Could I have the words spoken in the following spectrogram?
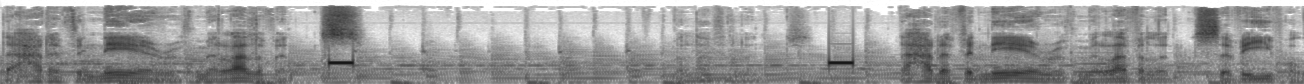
that had a veneer of malevolence, malevolence, had a veneer of malevolence of evil.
